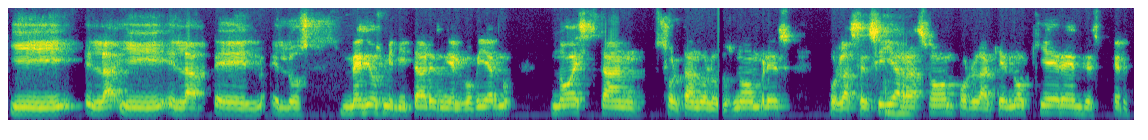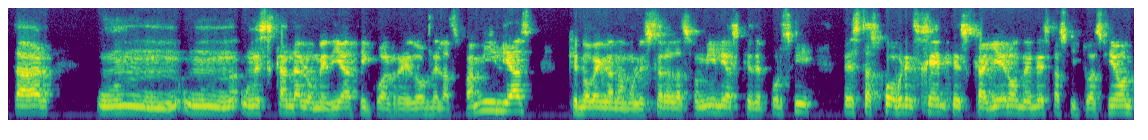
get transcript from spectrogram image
y, la, y la, los medios militares ni el gobierno no están soltando los nombres por la sencilla razón por la que no quieren despertar un, un, escándalo mediático alrededor de las familias, que no vengan a molestar a las familias, que de por sí estas pobres gentes cayeron en esta situación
